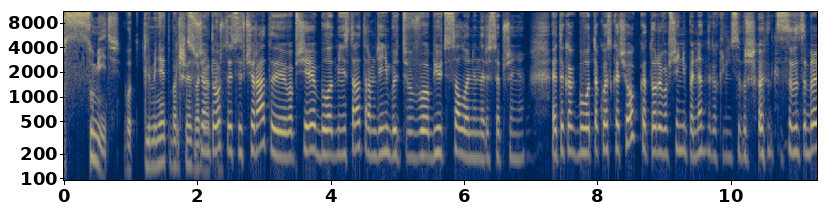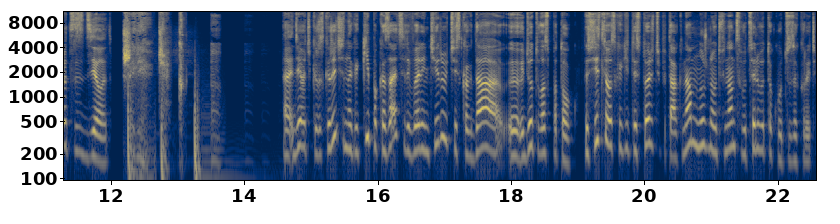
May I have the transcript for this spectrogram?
суметь. Вот для меня это большая С учетом загадка. того, что если вчера ты вообще был администратором где-нибудь в бьюти-салоне на ресепшене. Это как бы вот такой скачок, который вообще непонятно, как люди собираются, сделать. Шире, чек. Девочки, расскажите, на какие показатели вы ориентируетесь, когда идет у вас поток? То есть, если у вас какие-то истории, типа, так, нам нужно вот финансовую цель вот такую-то закрыть,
